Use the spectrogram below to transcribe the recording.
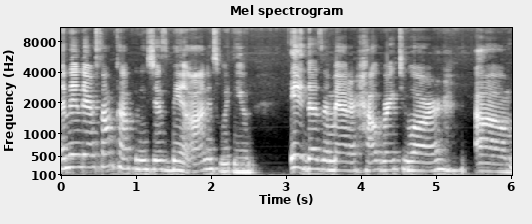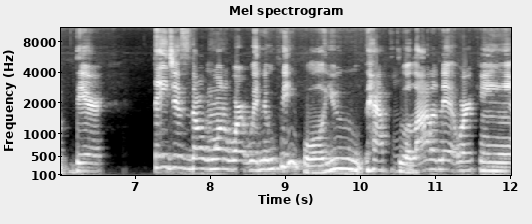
And then there are some companies just being honest with you it doesn't matter how great you are. Um, they're they just don't want to work with new people. You have to do a lot of networking,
